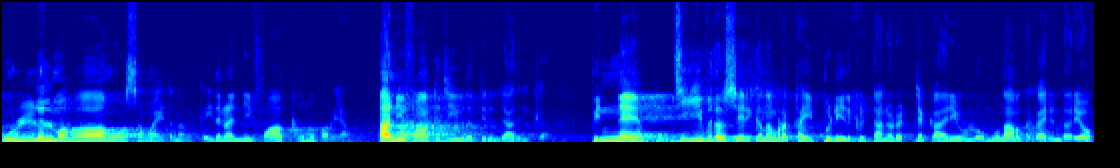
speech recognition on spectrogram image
ഉള്ളിൽ മഹാമോശമായിട്ട് നടക്കുക. ഇതിനാണ് നിഫാക്ക് എന്ന് പറയാം. ആ നിഫാക്ക് ജീവിതത്തിൽ ഇല്ലാതിരിക്കുക. പിന്നെ ജീവിതം ശരിക്കും നമ്മുടെ കൈപ്പിടിയിൽ കിട്ടാൻ ഒരൊറ്റ കാര്യമുള്ളൂ. മൂന്നാമത്തെ കാര്യം എന്താ അറിയോ?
